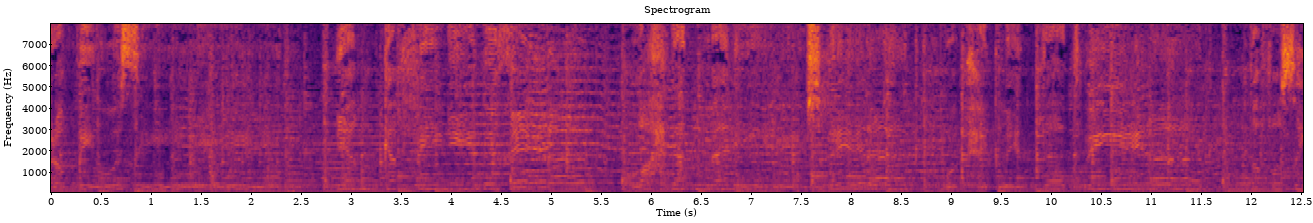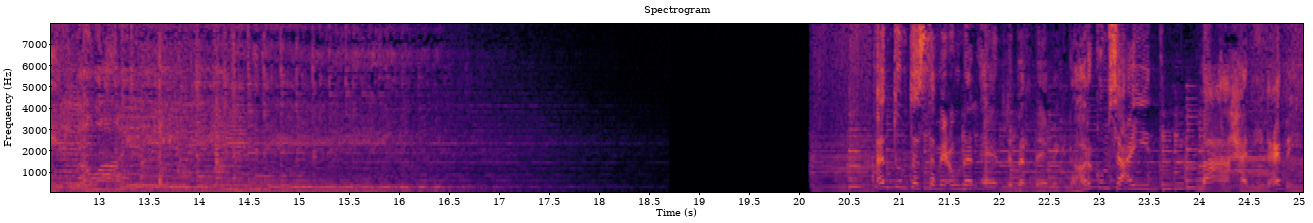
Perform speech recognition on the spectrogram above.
ربي وسيدي يا مكفيني بخيرك. وحدك ماليش غيرك. وبحكمة تدبيرك تفاصيل مواعيدي. تستمعون الآن لبرنامج نهاركم سعيد مع حنين عبيد.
